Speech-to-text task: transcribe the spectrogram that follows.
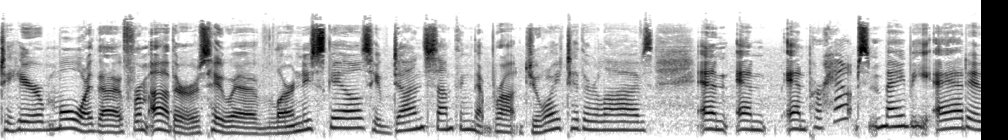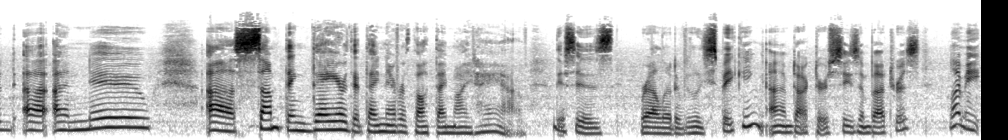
to hear more though from others who have learned new skills, who've done something that brought joy to their lives, and and and perhaps maybe added a new uh, something there that they never thought they might have. This is relatively speaking. I'm Dr. Susan Buttross. Let me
